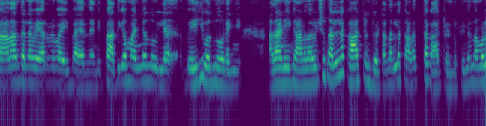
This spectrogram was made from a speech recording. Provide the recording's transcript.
കാണാൻ തന്നെ വേറൊരു വൈബായിരുന്നു ഇപ്പൊ അധികം മഞ്ഞൊന്നുമില്ല. വെയിൽ വന്നു തുടങ്ങി. അതാണ് ഈ കാണുന്നത്. പക്ഷെ നല്ല കാറ്റുണ്ട് കേട്ടോ. നല്ല തണുത്ത കാറ്റുണ്ട്. പിന്നെ നമ്മൾ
